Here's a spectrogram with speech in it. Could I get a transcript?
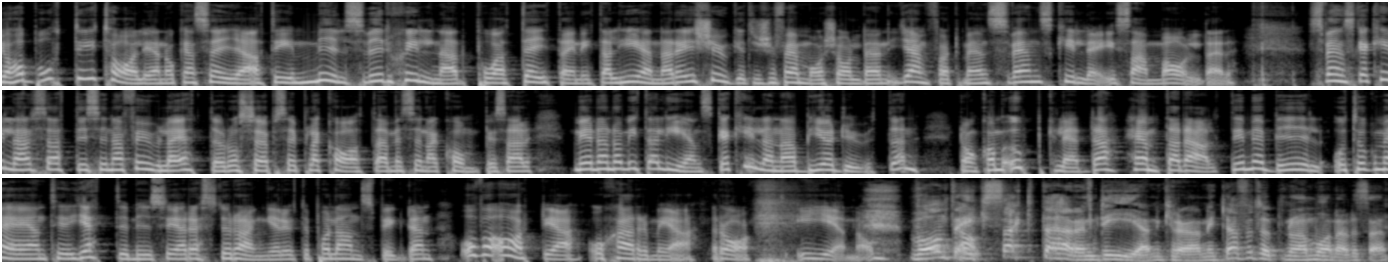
Jag har bott i Italien och kan säga att det är milsvid skillnad på att dejta en italienare i 20-25 års åldern jämfört med en svensk kille i samma ålder. Svenska killar satt i sina fula ettor och söp sig plakata med sina kompisar medan de italienska killarna bjöd ut en. De kom uppklädda, hämtade alltid med bil och tog med en till jättemysiga restauranger ute på landsbygden och var artiga och charmiga rakt igenom. Var inte exakt det här en DN-krönika för typ några månader sedan?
